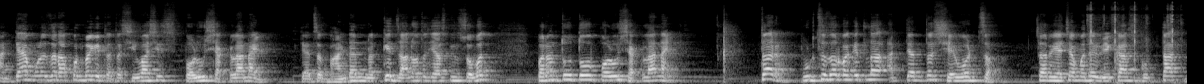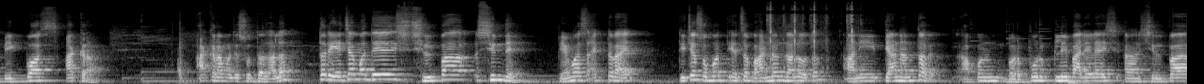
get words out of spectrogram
आणि त्यामुळे जर आपण बघितलं तर शिवाशीष पळू शकला नाही. त्याचं भांडण नक्कीच झालं होतं जास्मिन सोबत परंतु तो पळू शकला नाही. तर पुढचं जर बघितलं अत्यंत शेवटचं तर याच्यामध्ये विकास गुप्ता बिग बॉस अकरा. अकरामध्ये सुद्धा झालं. तर याच्यामध्ये शिल्पा शिंदे फेमस ॲक्टर आहे. तिच्यासोबत याचं भांडण झालं होतं. आणि त्यानंतर आपण भरपूर क्लिप आलेला आहे शिल्पा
